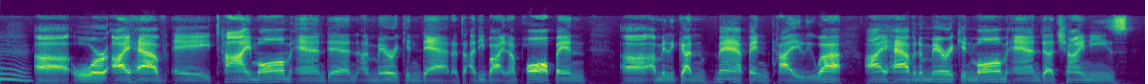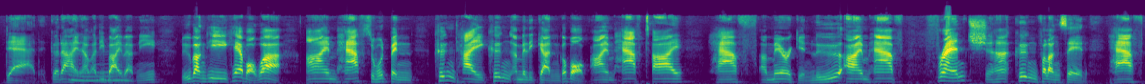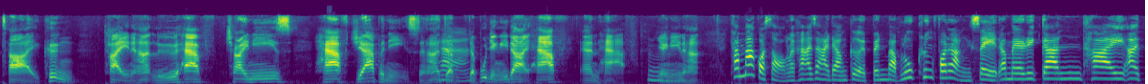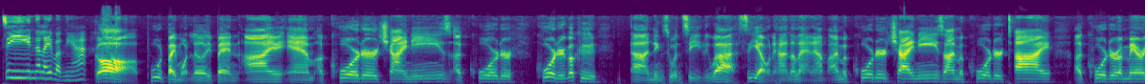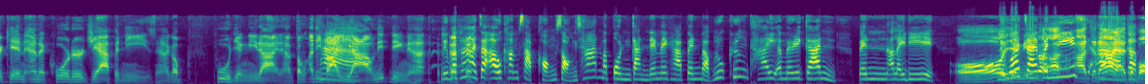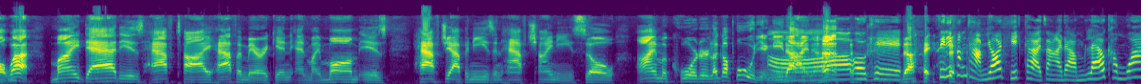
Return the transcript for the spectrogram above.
uh, or I have a Thai mom and an American dad อาจจะอธิบายนะครับพ่อเป็นอ่าอเมริกันแม่เป็นไทย หรือว่า I have an American mom and a Chinese dad ก็ได้นะครับ อธิบายแบบนี้ หรือบางทีแค่บอกว่า I'm half สมมติเป็น ครึ่งไทย ครึ่งอเมริกันก็บอก I'm half Thai half American หรือ I'm half French นะฮะ ครึ่งฝรั่งเศส half Thai ครึ่งไทยนะฮะ หรือ half Chinese half Japanese นะฮะ จะค่ะ จะพูดอย่างนี้ได้ half and half อย่างนี้นะฮะ ถ้ามากกว่า2นะคะ อาจารย์ดำเกิดเป็นแบบลูกครึ่งฝรั่งเศส อเมริกันไทยอะจีนอะไรแบบเนี้ย ก็พูดไปหมดเลยเป็น I am a quarter Chinese a quarter quarter ก็คืออ่าหนึ่งส่วนสี่หรือว่าเสี้ยวนะฮะนั่นแหละนะครับ I'm a quarter Chinese I'm a quarter Thai a quarter American and a quarter Japanese นะฮะก็พูดอย่างนี้ได้นะครับ ต้องอธิบายค่ะยาวนิดนึงนะฮะ หรือบางครั้งอาจจะเอาคำศัพท์ของสองชาติมาปนกันได้ไหมคะ เป็นแบบลูกครึ่งไทยอเมริกัน เป็นอะไรดีอ๋อหรือว่าย่งนี้ก็ Japanese อาจจะได้อ่าอาจกัจะบบอกว่า my dad is half Thai half American and my mom is half Japanese and half Chinese so I'm a quarter แล้วก็พูดอย่างนี้ได้นะฮะอ๋อโอเค ได้ ทีนี้คำถามยอดฮิตค่ะอาจารย์อดำแล้วคำว่า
